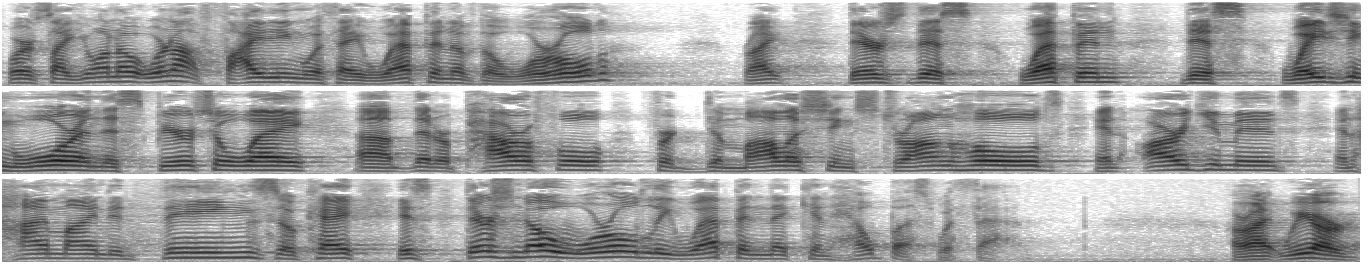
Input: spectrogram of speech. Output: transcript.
where it's like, you want to know, we're not fighting with a weapon of the world, right? There's this weapon, this waging war in this spiritual way uh, that are powerful for demolishing strongholds and arguments and high minded things, okay? Is there's no worldly weapon that can help us with that. All right, we are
